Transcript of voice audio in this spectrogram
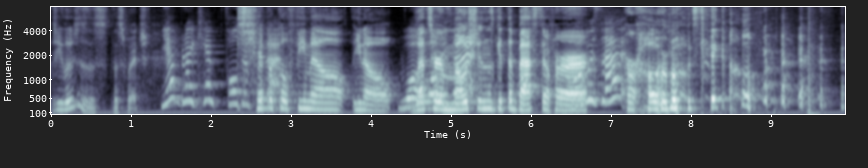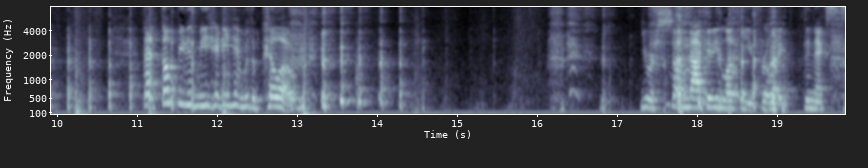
she loses this the switch yeah, but I can't fault her typical female, you know, Whoa, lets her was that? emotions get the best of her. What was that? Her hormones take over. that. That thumping is me hitting him with a pillow. You are so not getting lucky for like the next.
